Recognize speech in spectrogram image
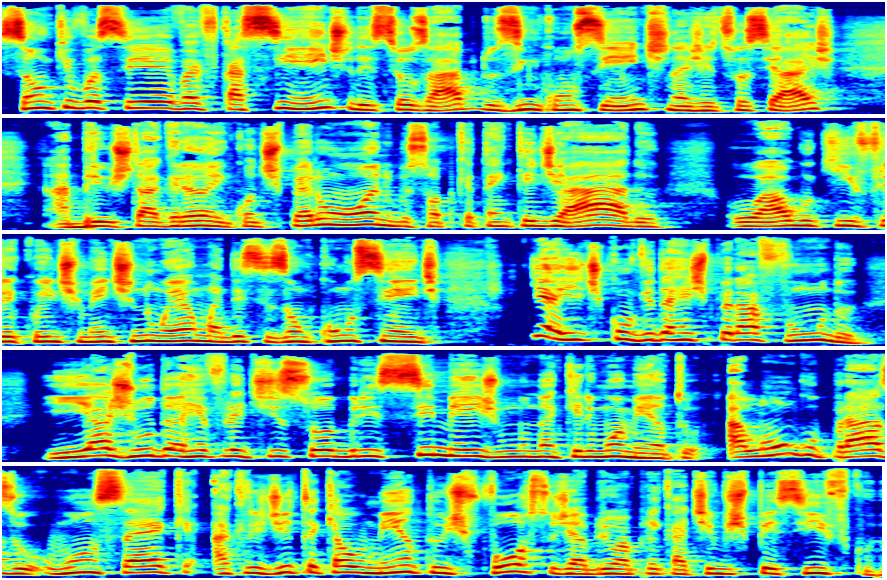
são que você vai ficar ciente desses seus hábitos inconscientes nas redes sociais abrir o Instagram enquanto espera um ônibus só porque está entediado, ou algo que frequentemente não é uma decisão consciente. E aí te convida a respirar fundo e ajuda a refletir sobre si mesmo naquele momento. A longo prazo, o OneSec acredita que aumenta o esforço de abrir um aplicativo específico.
